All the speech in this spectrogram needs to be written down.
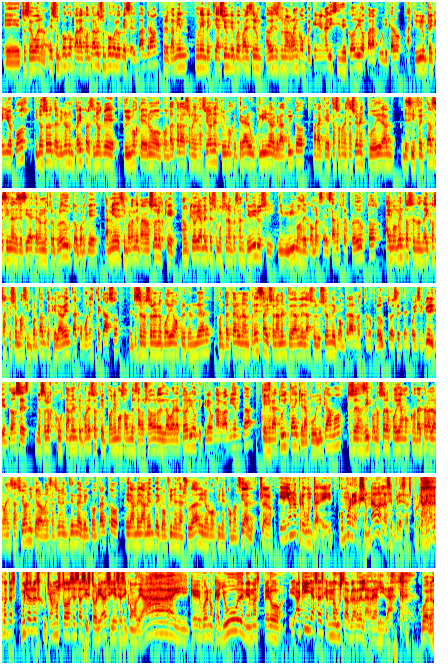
Eh, entonces bueno, es un poco para contarles un poco lo que es el background, pero también una investigación que puede parecer, un, a veces uno arranca un pequeño análisis de código para publicar, a escribir un pequeño post y no solo terminó en un paper, sino que tuvimos que de nuevo contactar a las organizaciones, tuvimos que crear un cleaner gratuito para que estas organizaciones pudieran desinfectarse sin la necesidad de tener nuestro producto, porque también es importante para nosotros que, aunque obviamente somos una empresa antivirus y, y vivimos de comercializar nuestros productos, hay momentos en donde hay cosas que son más importantes que la venta, como en este caso, entonces nosotros no podíamos pretender contactar a una empresa y solamente darle la solución de comprar nuestro producto de ese Endpoint Security. Entonces, nosotros justamente por eso es que ponemos a un desarrollador del laboratorio que crea una herramienta que es gratuita y que la publicamos. Entonces, así nosotros podíamos contactar a la organización y que la organización entienda que el contacto era meramente con fines de ayudar y no con fines comerciales. Claro. Y hay una pregunta, eh, ¿cómo reaccionaban las empresas? Porque al final de cuentas, muchas veces escuchamos todas estas historias y es así como de, ay, qué bueno que ayuden y demás, pero aquí ya sabes que a mí me gusta hablar de la realidad. Bueno,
